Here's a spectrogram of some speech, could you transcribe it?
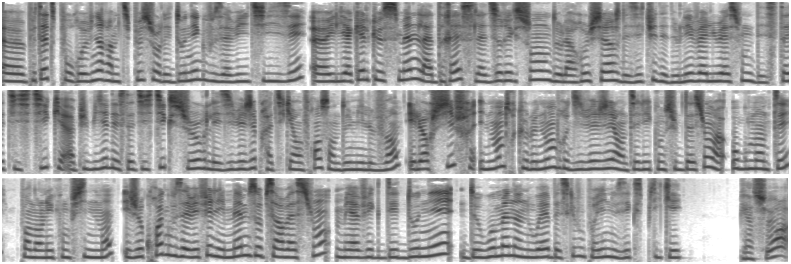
Euh, peut-être pour revenir un petit peu sur les données que vous avez utilisées. Euh, il y a quelques semaines, l'adresse, la direction de la recherche, des études et de l'évaluation des statistiques a publié des statistiques sur les IVG pratiquées en France en 2020. Et leurs chiffres, ils montrent que le nombre d'IVG en téléconsultation a augmenté pendant les confinements. Et je crois que vous avez fait les mêmes observations, mais avec des données de Women on Web. Est-ce que vous pourriez nous expliquer? Bien sûr,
